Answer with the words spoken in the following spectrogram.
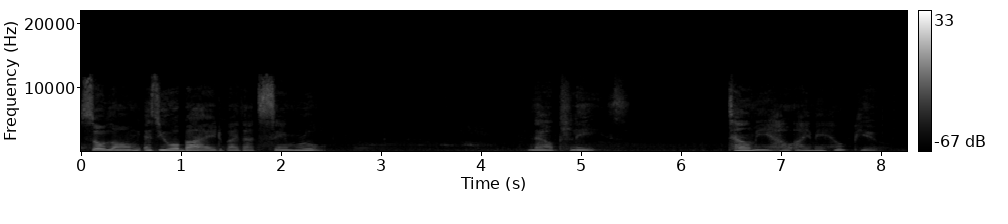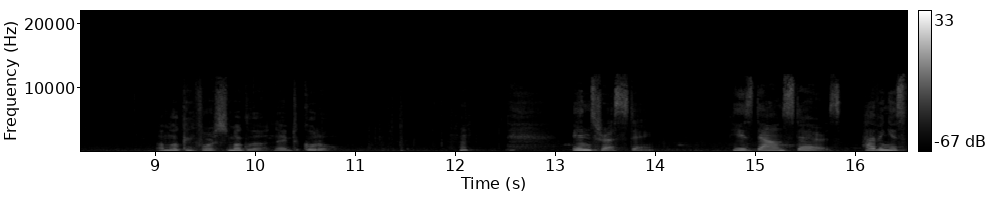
so long as you abide by that same rule. Now, please, tell me how I may help you. I'm looking for a smuggler named Goro. Interesting. He's downstairs, having his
